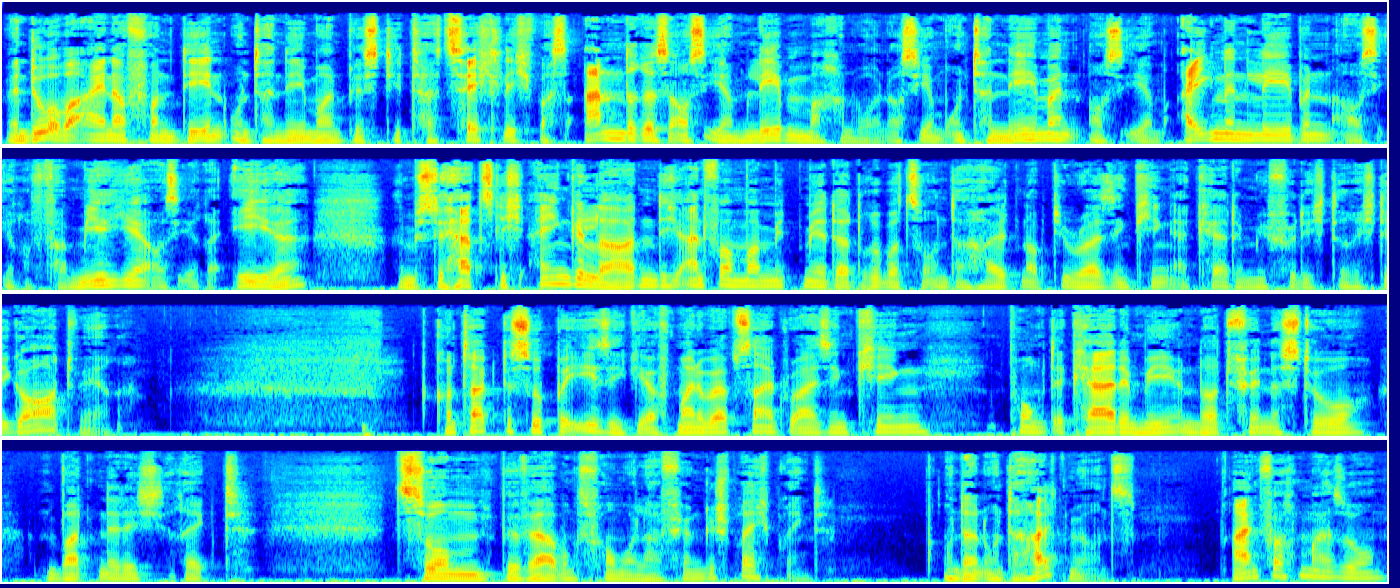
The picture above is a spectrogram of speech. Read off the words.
Wenn du aber einer von den Unternehmern bist, die tatsächlich was anderes aus ihrem Leben machen wollen, aus ihrem Unternehmen, aus ihrem eigenen Leben, aus ihrer Familie, aus ihrer Ehe, dann bist du herzlich eingeladen, dich einfach mal mit mir darüber zu unterhalten, ob die Rising King Academy für dich der richtige Ort wäre. Kontakt ist super easy. Geh auf meine Website risingking.academy und dort findest du einen Button, der dich direkt zum Bewerbungsformular für ein Gespräch bringt. Und dann unterhalten wir uns. Einfach mal so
